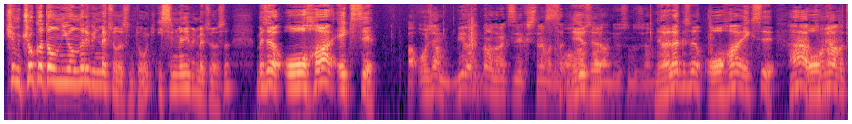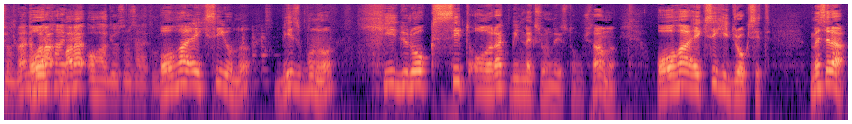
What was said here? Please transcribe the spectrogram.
Şimdi çok atomlu iyonları bilmek zorundasın Tonguç. İsimlerini bilmek zorundasın. Mesela OH eksi. Hocam bir öğretmen olarak size yakıştıramadım. Sa- Oha ne diyorsun ya? falan diyorsunuz hocam. Ne alakası var? OH eksi. Ha Oha. konuyu anlatıyorsunuz. Ben de Oha. bana, bana oha diyorsunuz zannettim. OH eksi iyonu biz bunu hidroksit olarak bilmek zorundayız Tonguç tamam mı? OH eksi hidroksit. Mesela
